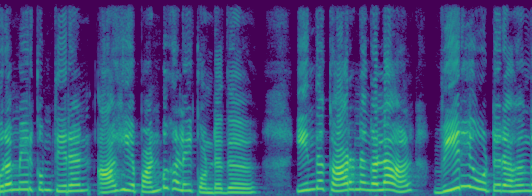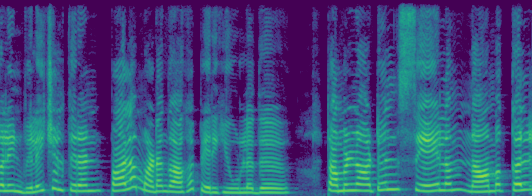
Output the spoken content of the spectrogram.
உரமேற்கும் திறன் ஆகிய பண்புகளை கொண்டது. இந்த காரணங்களால் வீரிய ஓட்டு ரகங்களின் விளைச்சல் திறன் பல மடங்காக பெருகியுள்ளது. தமிழ்நாட்டில் சேலம் நாமக்கல்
